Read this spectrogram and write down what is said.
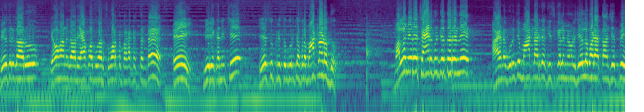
పేదరు గారు యోహాన్ గారు యాకోబు గారు సువార్త ప్రకటిస్తుంటే ఏయ్ మీరు ఇక నుంచి యేసుక్రీస్తు గురించి అసలు మాట్లాడొద్దు. మళ్ళీ మీరు వచ్చి ఆయన గురించి చెప్తారండి ఆయన గురించి మాట్లాడితే తీసుకెళ్ళి మిమ్మల్ని జైల్లో పడేస్తామని చెప్పి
